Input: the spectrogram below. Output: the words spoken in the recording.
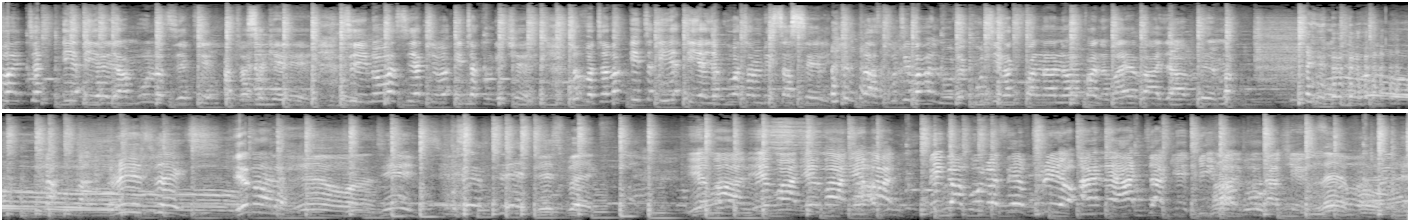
bacha iya iya ya mbulo ziyakti atrasekere sino wasiyakiva ita kungecheri tobva tavaita iya iya yakuvatambisa seli pasi kuti vanhu vekuti vakifanana vafana vaya vaya vema Respect. Yeah, man. Yeah, man. Respect. Yeah, man. Yeah, man. Yeah, man. Yeah, man. Big up, Uno, Save Trio, and Attack, Team, and Production. Level.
